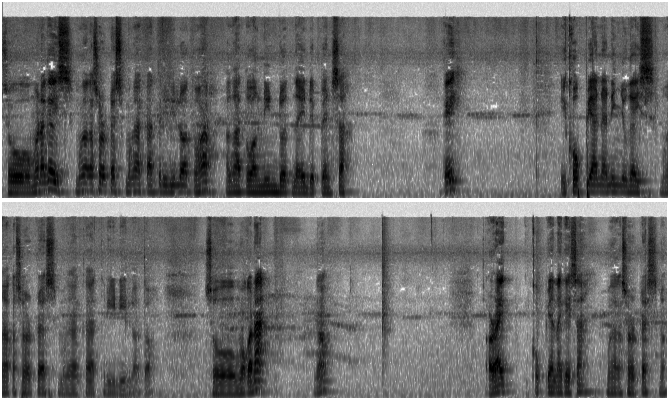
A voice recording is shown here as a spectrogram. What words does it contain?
So, muna guys, mga ka-short mga ka-3D Lotto ha, ang ato ang nindot na idepensa. Okay? Ikopya na ninyo guys, mga ka-short mga ka-3D Lotto. So, mo na, no? Alright, kopya na guys ha, mga ka-short no?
